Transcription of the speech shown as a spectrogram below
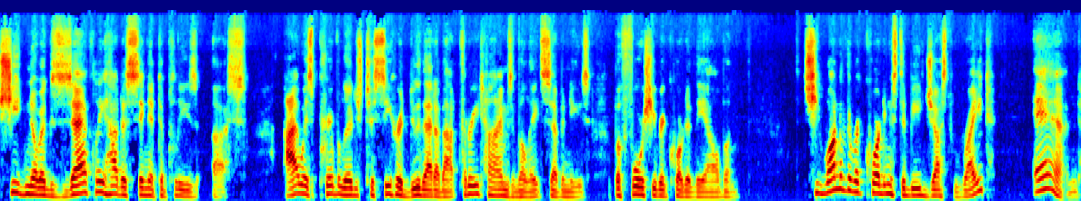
she'd know exactly how to sing it to please us. I was privileged to see her do that about three times in the late 70s before she recorded the album. She wanted the recordings to be just right, and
